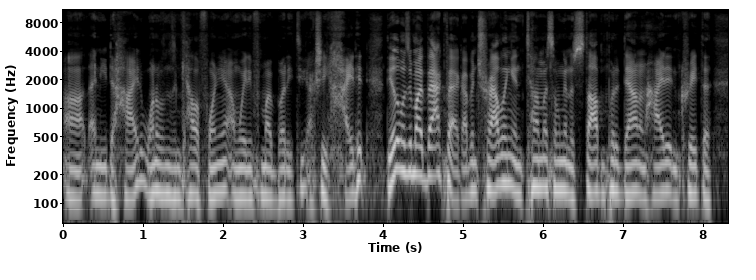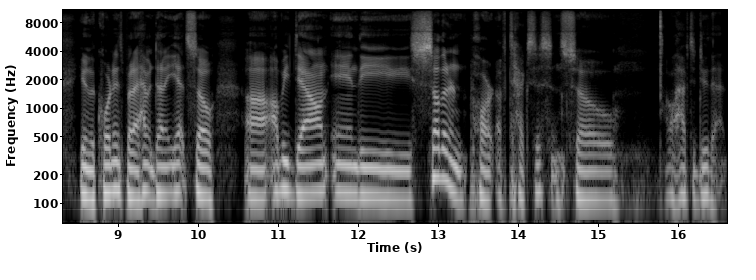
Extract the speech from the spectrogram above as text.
uh, I need to hide. One of them's in California. I'm waiting for my buddy to actually hide it. The other one's in my backpack. I've been traveling and telling myself I'm going to stop and put it down and hide it and create the you know the coordinates, but I haven't done it yet. So uh, I'll be down in the southern part of Texas, and so I'll have to do that.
